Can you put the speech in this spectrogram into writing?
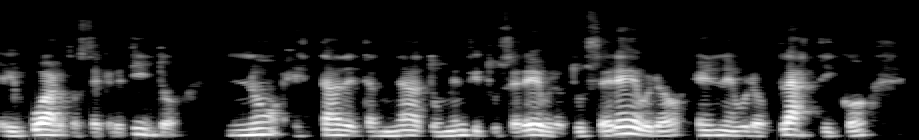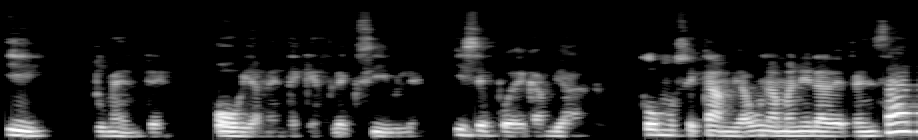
el cuarto secretito. No está determinada tu mente y tu cerebro. Tu cerebro es neuroplástico y tu mente obviamente que es flexible y se puede cambiar. ¿Cómo se cambia una manera de pensar?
